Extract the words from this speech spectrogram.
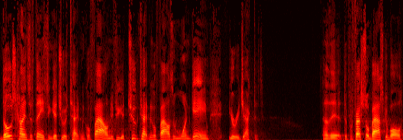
Those kinds of things can get you a technical foul. And if you get two technical fouls in one game, you're rejected. Now, the, the professional basketball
